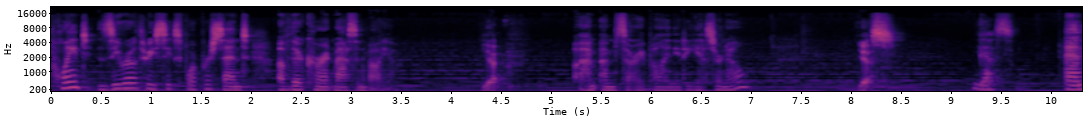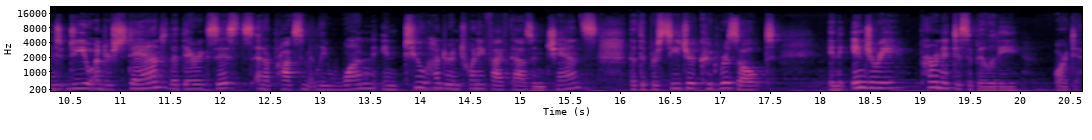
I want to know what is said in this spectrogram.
0.0364% of their current mass and volume? Yeah. I'm, I'm sorry, Paul, I need a yes or no? Yes. Yes. And do you understand that there exists an approximately 1 in 225,000 chance that the procedure could result in injury, permanent disability, or death?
